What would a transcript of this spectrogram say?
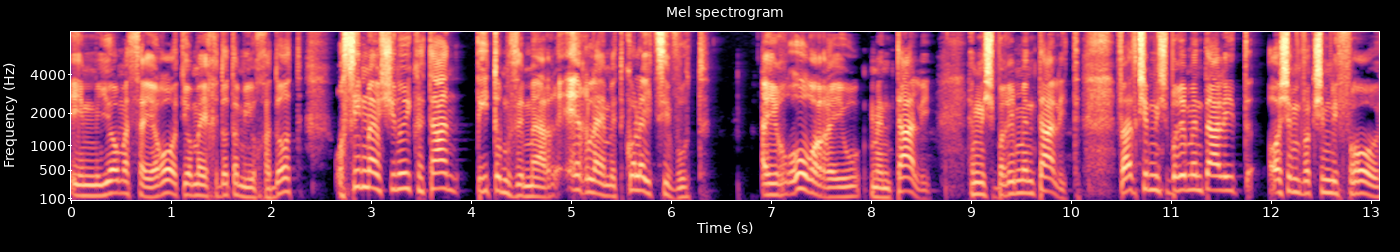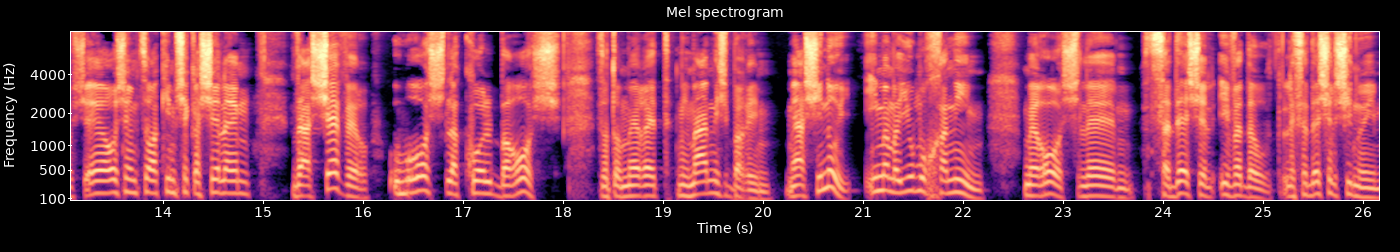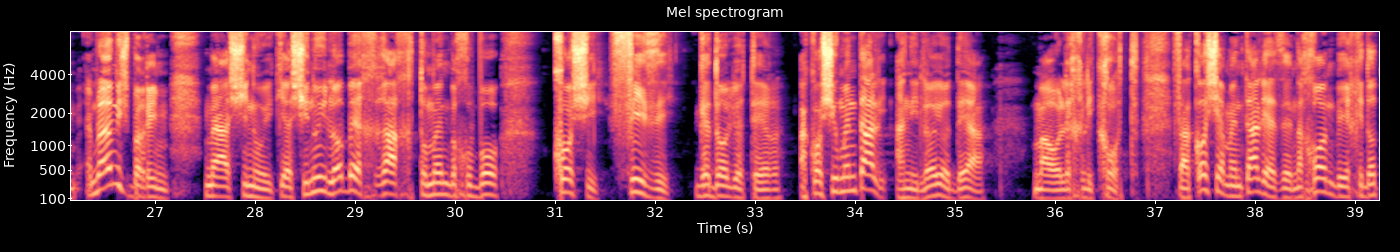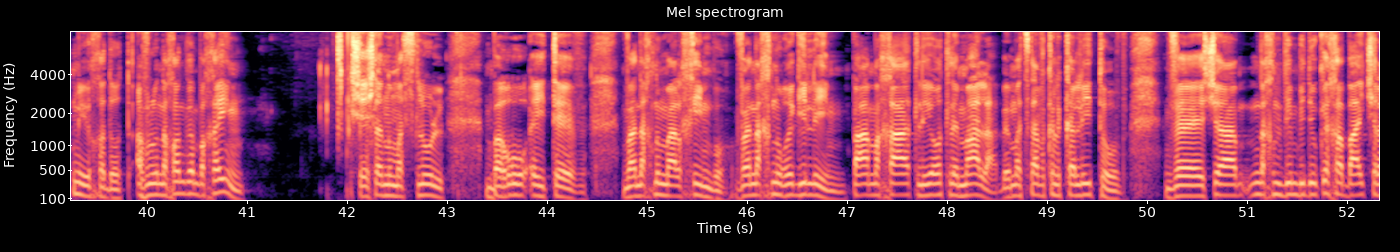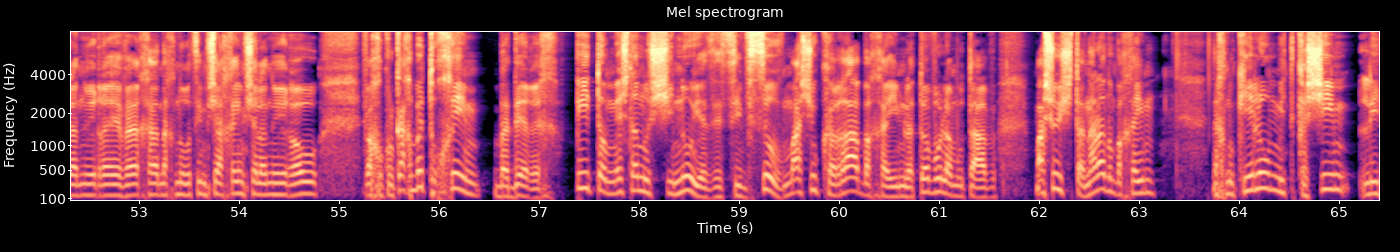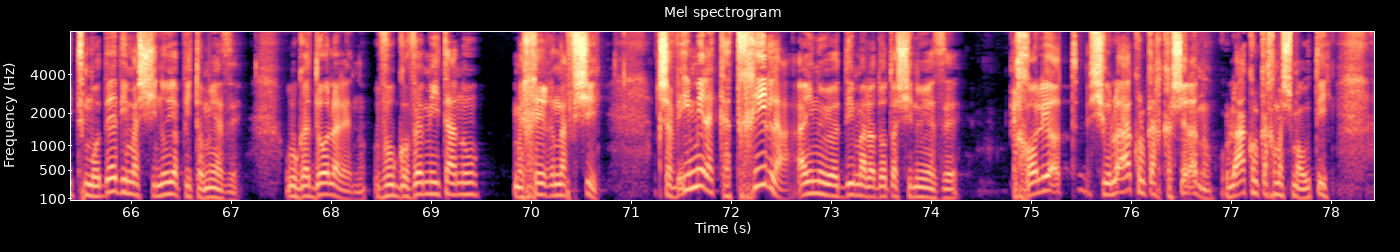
עם יום הסיירות, יום היחידות המיוחדות, עושים להם שינוי קטן, פתאום זה מערער להם את כל היציבות. הערעור הרי הוא מנטלי, הם נשברים מנטלית, ואז כשהם נשברים מנטלית או שהם מבקשים לפרוש או שהם צועקים שקשה להם והשבר הוא ראש לכל בראש, זאת אומרת ממה הם נשברים? מהשינוי, אם הם היו מוכנים מראש לשדה של אי ודאות, לשדה של שינויים, הם לא היו נשברים מהשינוי, כי השינוי לא בהכרח טומן בחובו קושי פיזי גדול יותר, הקושי הוא מנטלי, אני לא יודע מה הולך לקרות. והקושי המנטלי הזה נכון ביחידות מיוחדות, אבל הוא נכון גם בחיים. כשיש לנו מסלול ברור היטב ואנחנו מהלכים בו ואנחנו רגילים פעם אחת להיות למעלה במצב כלכלי טוב ושאנחנו יודעים בדיוק איך הבית שלנו ייראה ואיך אנחנו רוצים שהחיים שלנו ייראו ואנחנו כל כך בטוחים בדרך. פתאום יש לנו שינוי איזה סבסוב משהו קרה בחיים לטוב ולמוטב משהו השתנה לנו בחיים אנחנו כאילו מתקשים להתמודד עם השינוי הפתאומי הזה. הוא גדול עלינו והוא גובה מאיתנו מחיר נפשי. עכשיו אם מלכתחילה היינו יודעים על אודות השינוי הזה, יכול להיות שהוא לא היה כל כך קשה לנו, הוא לא היה כל כך משמעותי.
